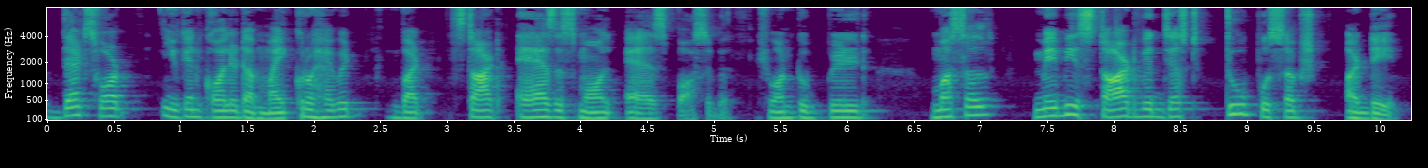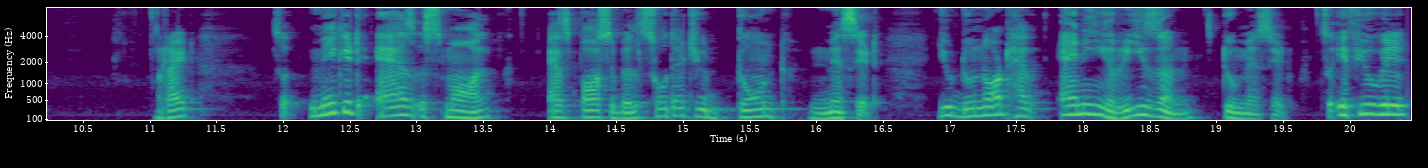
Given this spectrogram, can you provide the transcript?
That's what you can call it a micro habit but start as small as possible. If you want to build muscle maybe start with just two push-ups a day. Right? So make it as small as possible so that you don't miss it. You do not have any reason to miss it. So if you will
